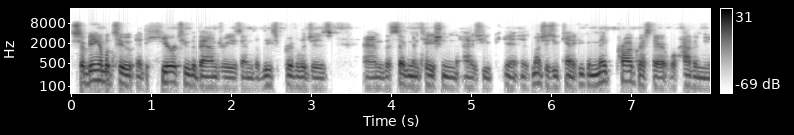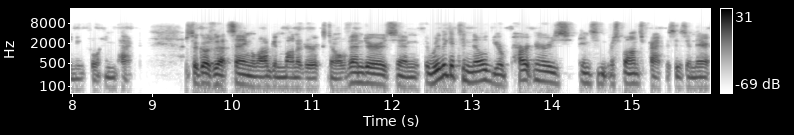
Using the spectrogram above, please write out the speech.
So being able to adhere to the boundaries and the least privileges and the segmentation as you as much as you can, if you can make progress there, it will have a meaningful impact. So it goes without saying, log and monitor external vendors and really get to know your partner's incident response practices in their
